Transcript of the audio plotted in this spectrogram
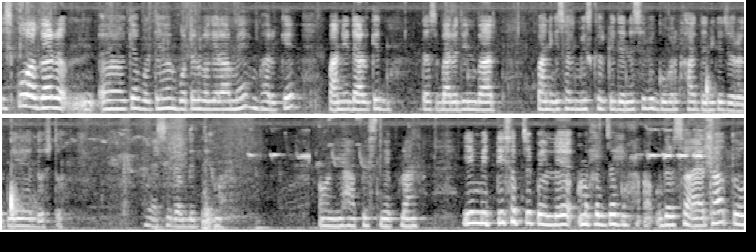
इसको अगर आ, क्या बोलते हैं बोतल वगैरह में भर के पानी डाल के दस बारह दिन बाद पानी के साथ मिक्स करके देने से भी गोबर खाद देने की ज़रूरत नहीं है दोस्तों। मैं ऐसे रख देती हूँ। और यहाँ पे स्नेक प्लांट। ये मिट्टी सबसे पहले मतलब जब उधर से आया था तो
